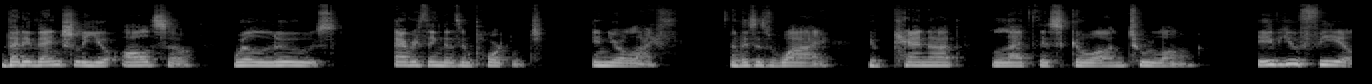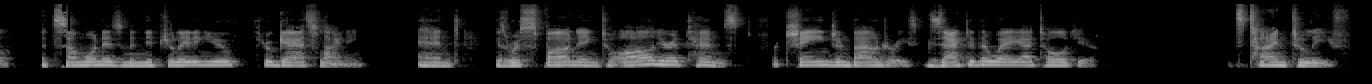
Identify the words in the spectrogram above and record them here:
that eventually you also will lose everything that is important in your life. And this is why you cannot let this go on too long. If you feel that someone is manipulating you through gaslighting and is responding to all your attempts for change and boundaries, exactly the way I told you, it's time to leave.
